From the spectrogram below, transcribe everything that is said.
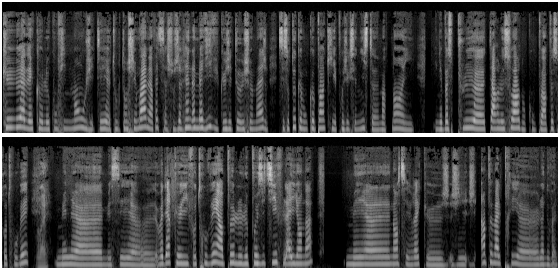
que avec euh, le confinement où j'étais euh, tout le temps chez moi. Mais en fait, ça changeait rien à ma vie vu que j'étais au chômage. C'est surtout que mon copain qui est projectionniste euh, maintenant, il, il ne bosse plus tard le soir, donc on peut un peu se retrouver. Ouais. Mais mais c'est, on va dire qu'il faut trouver un peu le, positif. Là, il y en a. Mais non, c'est vrai que j'ai un peu mal pris la nouvelle.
